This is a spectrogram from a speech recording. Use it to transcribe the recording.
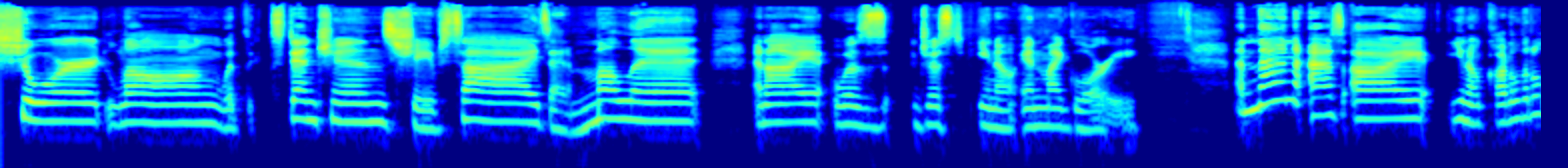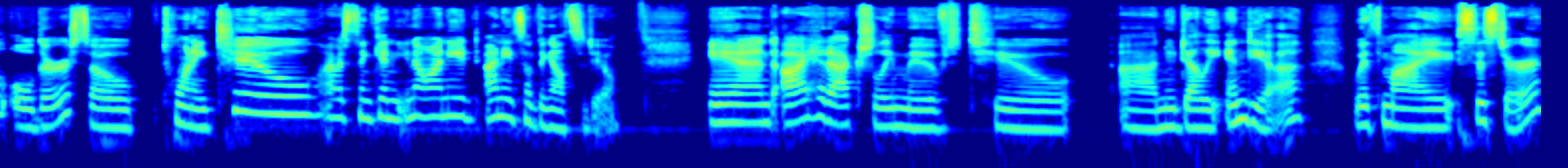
short, long, with extensions, shaved sides. I had a mullet, and I was just, you know, in my glory. And then as I, you know, got a little older, so 22, I was thinking, you know, I need I need something else to do. And I had actually moved to uh, New Delhi, India with my sister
